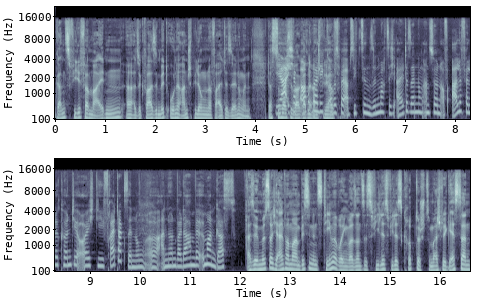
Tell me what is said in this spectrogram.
ganz viel vermeiden, äh, also quasi mit ohne Anspielungen auf alte Sendungen. Das zum ja, Beispiel ich habe auch überlegt, ob es bei ab 17 Sinn macht, sich alte Sendungen anzuhören. Auf alle Fälle könnt ihr euch die Freitagssendung äh, anhören, weil da haben wir immer einen Gast. Also ihr müsst euch einfach mal ein bisschen ins Thema bringen, weil sonst ist vieles, vieles kryptisch. Zum Beispiel gestern,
